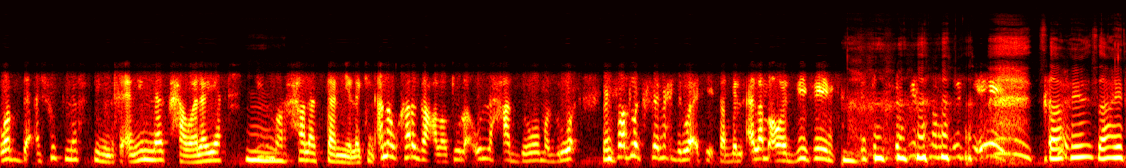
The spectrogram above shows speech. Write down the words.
وأبدأ أشوف نفسي من عينين الناس حواليا دي المرحلة الثانية لكن أنا وخارجه على طول أقول لحد هو مجروح من فضلك سامح دلوقتي طب الالم أوديه فين؟ أنت إيه؟ صحيح صحيح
